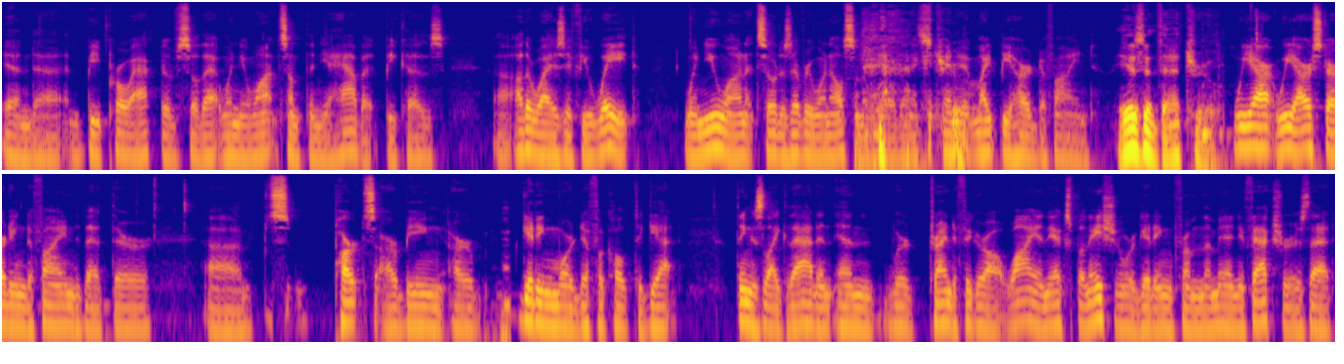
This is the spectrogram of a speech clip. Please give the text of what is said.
and uh, be proactive so that when you want something, you have it. Because uh, otherwise, if you wait, when you want it, so does everyone else in the world, and it, and it might be hard to find. Isn't that true? We are we are starting to find that their uh, parts are being are getting more difficult to get, things like that, and and we're trying to figure out why. And the explanation we're getting from the manufacturer is that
